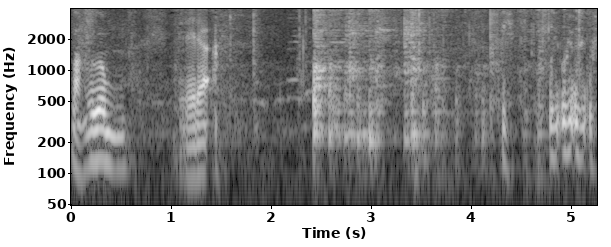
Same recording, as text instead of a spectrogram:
Bằng ươm. Đấy đã. Ui, ui, ui, ui.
